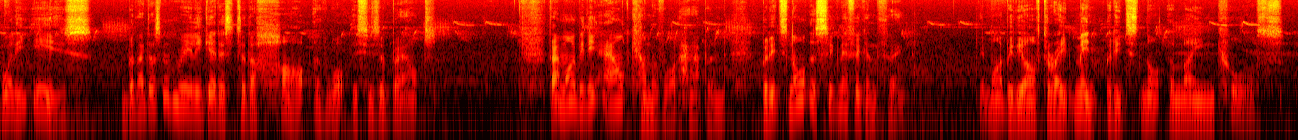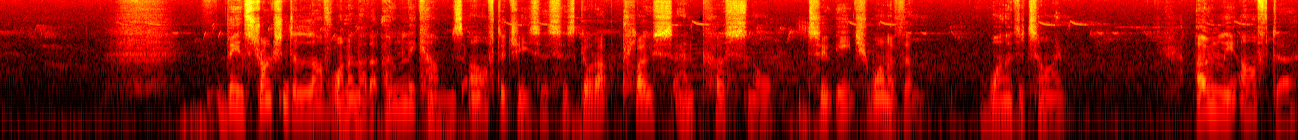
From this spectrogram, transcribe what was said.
Well, he is, but that doesn't really get us to the heart of what this is about. That might be the outcome of what happened, but it's not the significant thing. It might be the after eight mint, but it's not the main course. The instruction to love one another only comes after Jesus has got up close and personal to each one of them, one at a time. Only after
